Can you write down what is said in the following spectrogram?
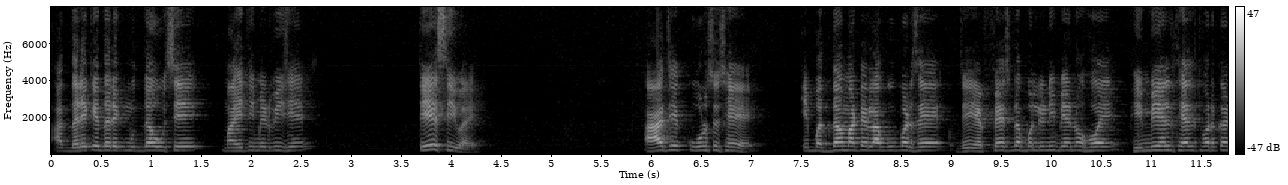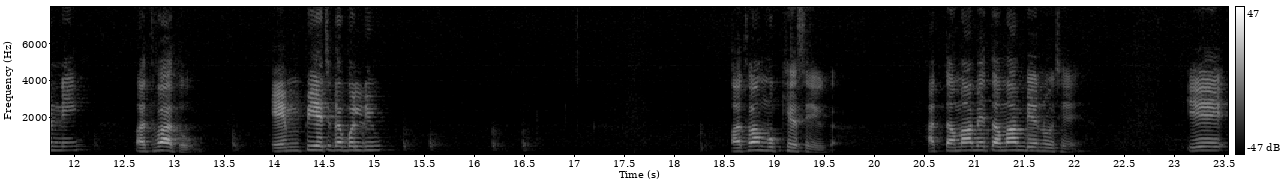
આ દરેકે દરેક મુદ્દાઓ વિશે માહિતી મેળવી છે. તે સિવાય આ જે કોર્સ છે એ બધા માટે લાગુ પડશે. જે એફએચ ડબલ્યુની બહેનો હોય ફિમેલ હેલ્થ વર્કરની અથવા તો એમપીએચ ડબલ્યુ અથવા મુખ્ય સેવિકા. આ તમામે તમામ બહેનો છે. એ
